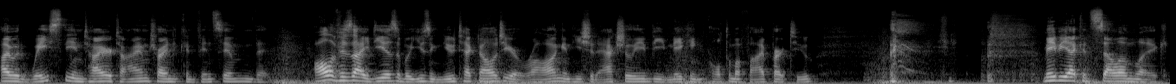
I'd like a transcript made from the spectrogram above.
I would waste the entire time trying to convince him that all of his ideas about using new technology are wrong and he should actually be making Ultima 5 Part 2. Maybe I could sell him like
